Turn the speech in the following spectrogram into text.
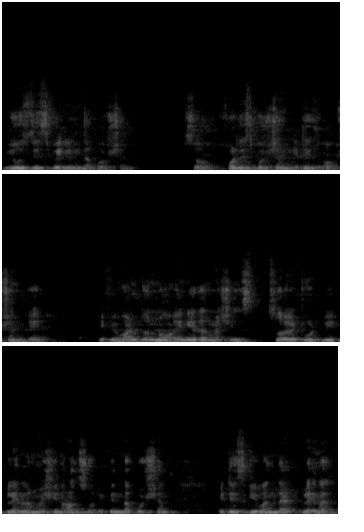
use this value in the question. So for this question it is option A. If you want to know any other machines so it would be planer machine also. If in the question it is given that planer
